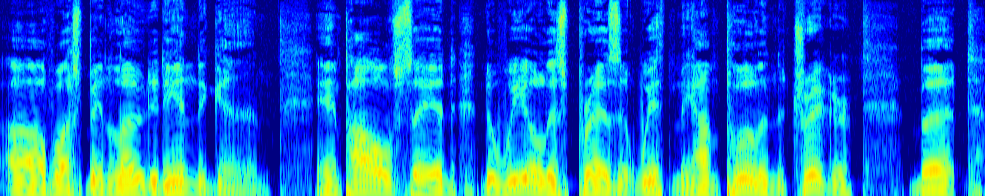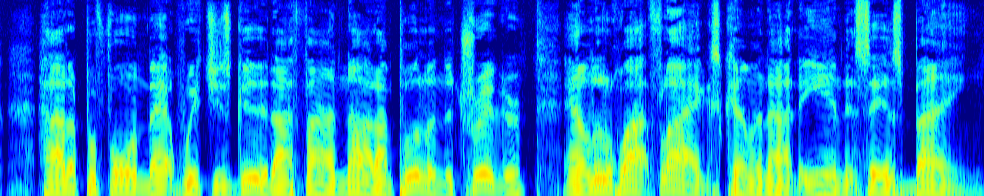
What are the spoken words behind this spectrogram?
uh, what's been loaded in the gun. And Paul said, The will is present with me. I'm pulling the trigger, but how to perform that which is good I find not. I'm pulling the trigger, and a little white flag's coming out the end that says bang.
